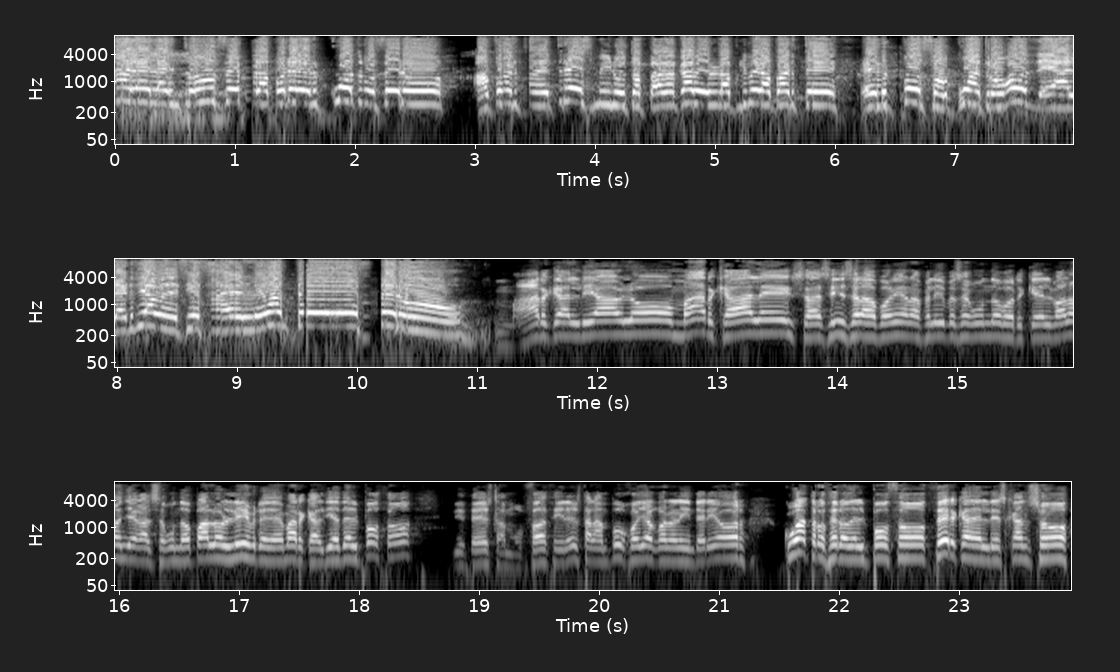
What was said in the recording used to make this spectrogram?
Ale la introduce para poner el 4-0. A falta de 3 minutos para que acabe la primera parte. El Pozo 4, gol de Ale, el Diablo de Cieza, el Levante 0. Marca el diablo, marca Alex, así se la ponían a Felipe II porque el balón llega al segundo palo, libre de marca el 10 del Pozo. Dice, esta es muy fácil, esta la empujo yo con el interior. 4-0 del Pozo, cerca del descanso,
